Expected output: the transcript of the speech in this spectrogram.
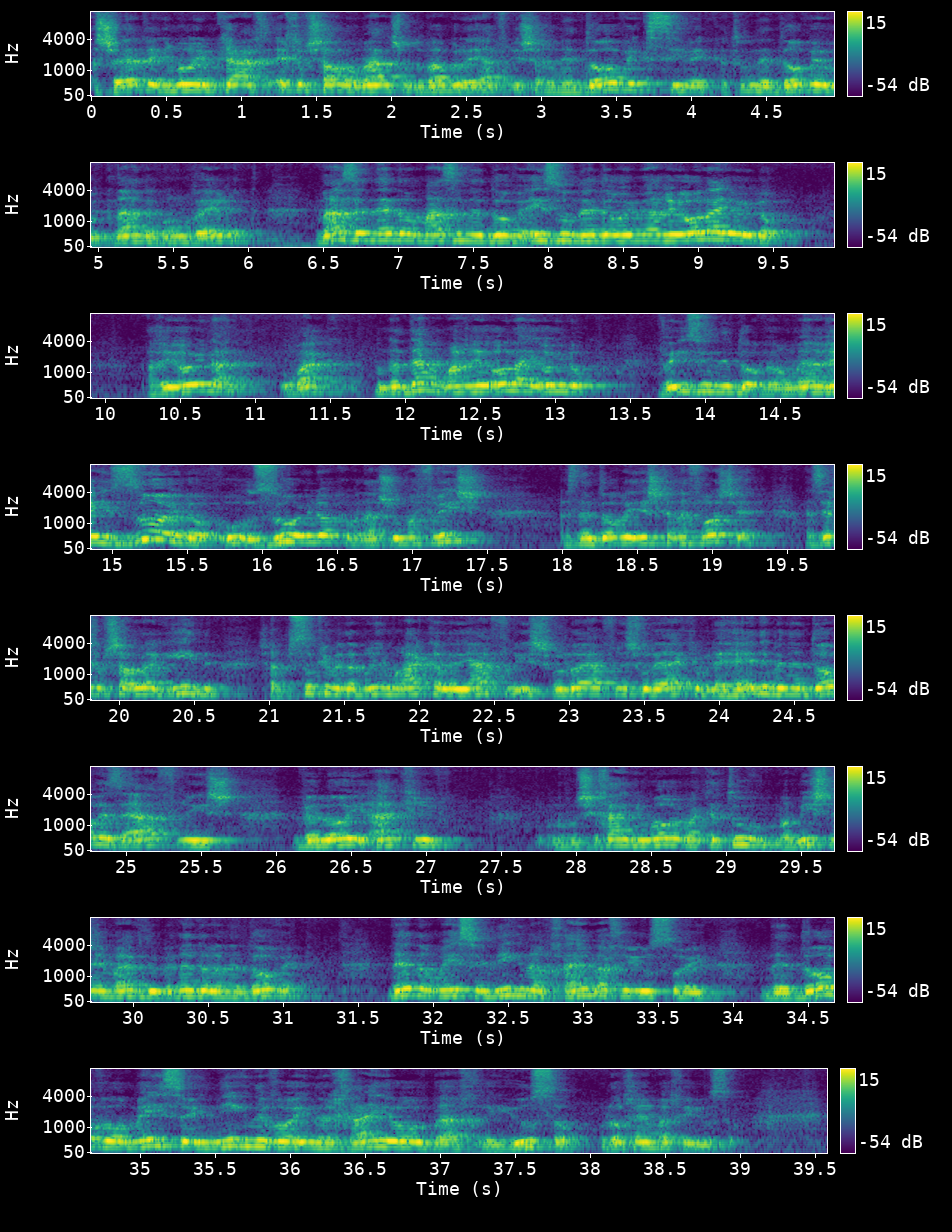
שואלת הגמור אם כך, איך אפשר לומר שמדובר בלא יפריש? הרי נדו וכסיבה, כתוב נדו והותנן, הגמור מבארת. מה זה נדר, מה זה נדו, ואיזו נדר, אוי מהרי אולי אוי לו. הרי אוי לה, הוא רק, הוא נדם, הוא הרי אולי אוי לו. ואיזו נדו, והוא אומר הרי זו אוי לו, זו אוי לו, הכוונה שהוא מפריש. אז נדו ויש כאן הפרושה. אז איך אפשר להגיד שהפסוקים מדברים רק על יפריש ולא יפריש ולא יקריב, להדי בנדו זה יפריש ולא יקריב. ממשיכה הגמור מה כתוב? במשנה מה ההבדל בין נדר לנדובה? נדר מייסוי ניגנב חיים באחריוסוי נדובו מייסוי ניגנבו אינו חיו באחריוסו הוא לא חיים באחריוסו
